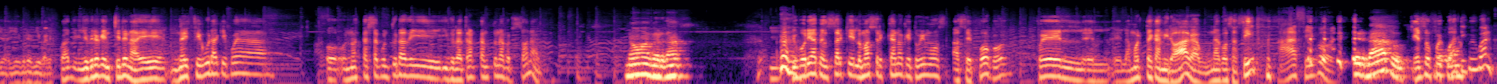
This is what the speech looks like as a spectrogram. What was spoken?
yo, yo creo que igual es cuático. Yo creo que en Chile nadie, no hay figura que pueda. O, o no está esa cultura de idolatrar tanto a una persona. No, es verdad. Yo podría pensar que lo más cercano que tuvimos hace poco fue el- el- la muerte de Camiroaga, una cosa así. Ah, sí, pues. ¿Verdad, po? Que eso fue ¿Verdad? cuático igual.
